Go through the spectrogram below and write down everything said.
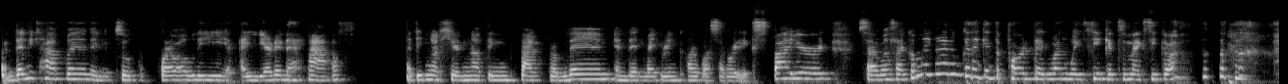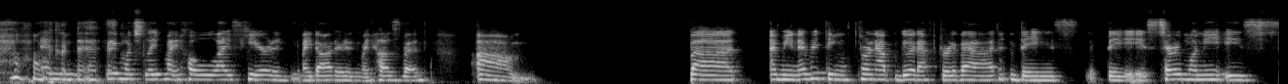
pandemic happened and it took probably a year and a half. I did not hear nothing back from them. And then my green card was already expired. So I was like, oh my God, I'm going to get deported one way ticket to Mexico. Oh, and goodness. pretty much lived my whole life here and my daughter and my husband. Um, but I mean, everything turned out good after that. The, the ceremony is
